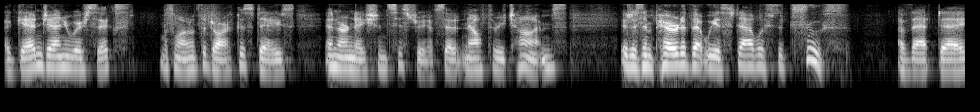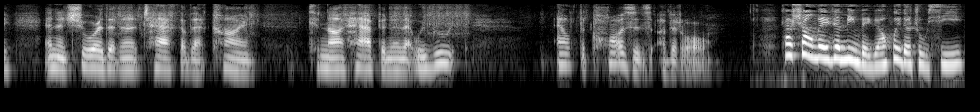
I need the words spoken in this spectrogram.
Again, January 6th was one of the darkest days in our nation's history. I've said it now three times. It is imperative that we establish the truth of that day and ensure that an attack of that kind cannot happen and that we root out the causes of it all. 他尚未任命委员会的主席，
